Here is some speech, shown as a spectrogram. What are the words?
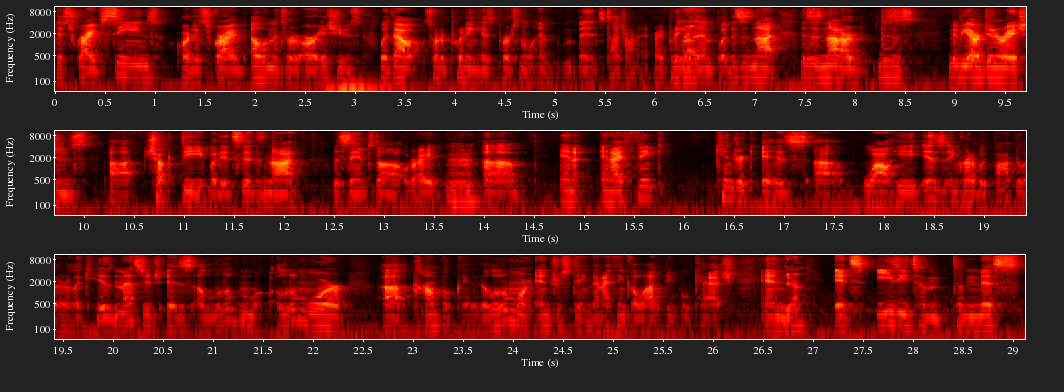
describe scenes or describe elements or, or issues without sort of putting his personal its touch on it, right? Putting his input. This is not. This is not our. This is maybe our generation's uh, Chuck D, but it's it is not the same style, right? Um, and and I think Kendrick is uh, while he is incredibly popular, like his message is a little more, a little more uh, complicated, a little more interesting than I think a lot of people catch, and Yeah. it's easy to to miss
